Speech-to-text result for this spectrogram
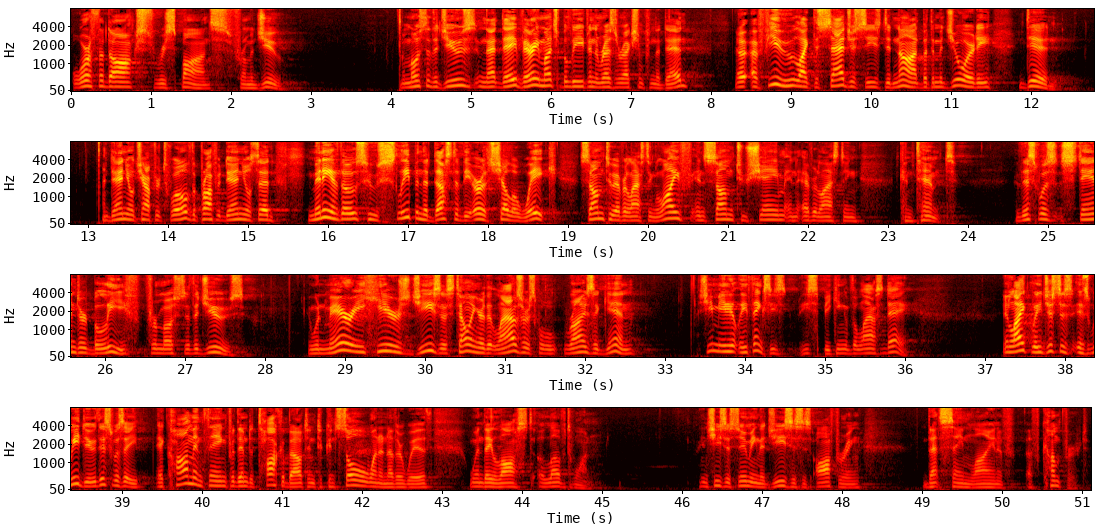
orthodox response from a Jew. Most of the Jews in that day very much believed in the resurrection from the dead. A, a few, like the Sadducees, did not, but the majority did. In Daniel chapter 12, the prophet Daniel said, Many of those who sleep in the dust of the earth shall awake, some to everlasting life, and some to shame and everlasting contempt. This was standard belief for most of the Jews. And when Mary hears Jesus telling her that Lazarus will rise again, she immediately thinks he's, he's speaking of the last day. And likely, just as, as we do, this was a, a common thing for them to talk about and to console one another with when they lost a loved one. And she's assuming that Jesus is offering that same line of, of comfort,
